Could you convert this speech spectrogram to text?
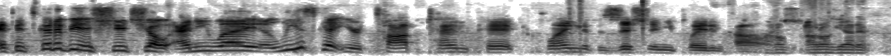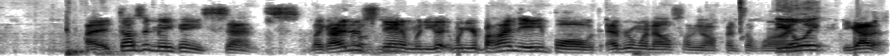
If it's going to be a shit show anyway, at least get your top ten pick playing the position you played in college. I don't, I don't get it. I- it doesn't make any sense. Like I understand when you get, when you're behind the eight ball with everyone else on the offensive line, The only you got to.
